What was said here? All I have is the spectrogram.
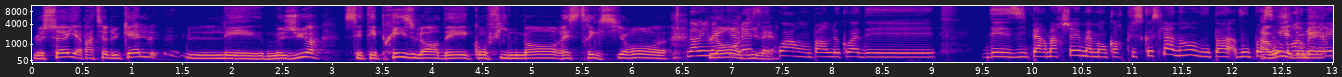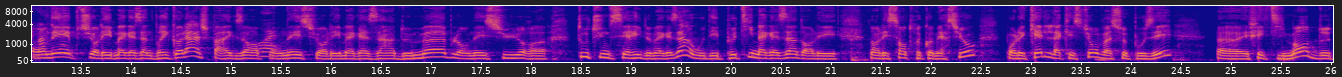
le seuil à partir duquel les mesures s'étaient prises lors des confinements, restrictions, 20 000 plans C'est quoi? On parle de quoi? Des des hypermarchés, même encore plus que cela, non? Vous, vous pensez Ah oui, on est sur les magasins de bricolage, par exemple, on est sur les magasins de meubles, on est sur euh, toute une série de magasins ou des petits magasins dans les, dans les centres commerciaux pour lesquels la question va se poser, euh, effectivement, de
